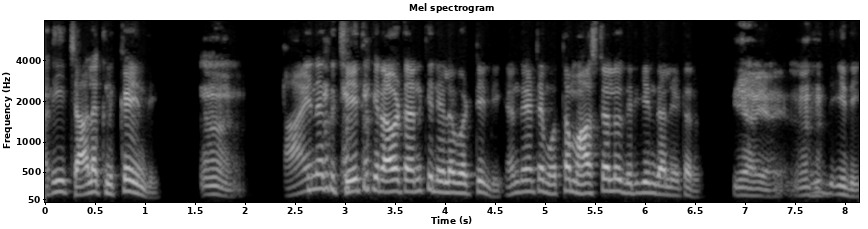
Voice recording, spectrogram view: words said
అది చాలా క్లిక్ అయింది. ఆయనకు చేతికి రావటానికి నిలబట్టింది. ఎందుకంటే మొత్తం హాస్టల్లో తిరిగింది ఆ లెటర్ ఇది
